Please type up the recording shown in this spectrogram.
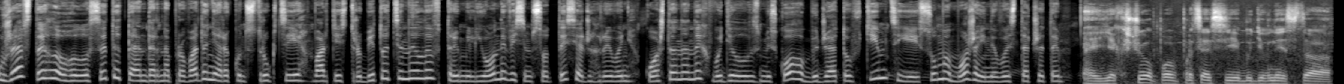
Уже встигли оголосити тендер на проведення реконструкції. Вартість робіт оцінили в 3 мільйони 800 тисяч гривень. Кошти на них виділили з міського бюджету. Втім, цієї суми може й не вистачити. Е, Якщо по процесі будівництва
